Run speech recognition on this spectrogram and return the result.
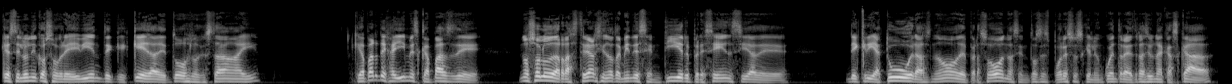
que es el único sobreviviente que queda de todos los que estaban ahí, que aparte Jaime es capaz de no solo de rastrear, sino también de sentir presencia de, criaturas, ¿no? De personas, entonces por eso es que lo encuentra detrás de una cascada.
